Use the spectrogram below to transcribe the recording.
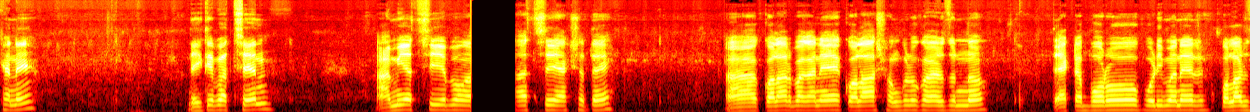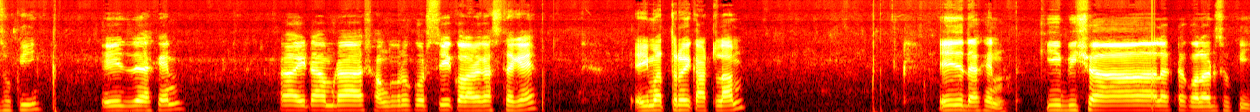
এখানে দেখতে পাচ্ছেন, আমি আছি এবং আছে একসাথে কলার বাগানে কলা সংগ্রহ করার জন্য। তো একটা বড় পরিমাণের কলার ঝুঁকি। এই দেখেন হ্যাঁ এটা আমরা সংগ্রহ করছি কলার গাছ থেকে। এইমাত্রই কাটলাম। এই যে দেখেন, কি বিশাল একটা কলার ঝুঁকি।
